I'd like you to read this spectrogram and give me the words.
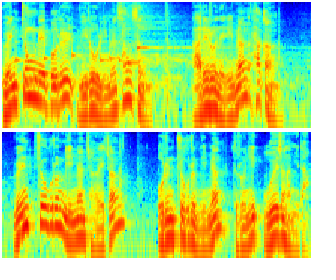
왼쪽 레버를 위로 올리면 상승, 아래로 내리면 하강, 왼쪽으로 밀면 좌회전, 오른쪽으로 밀면 드론이 우회전합니다.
